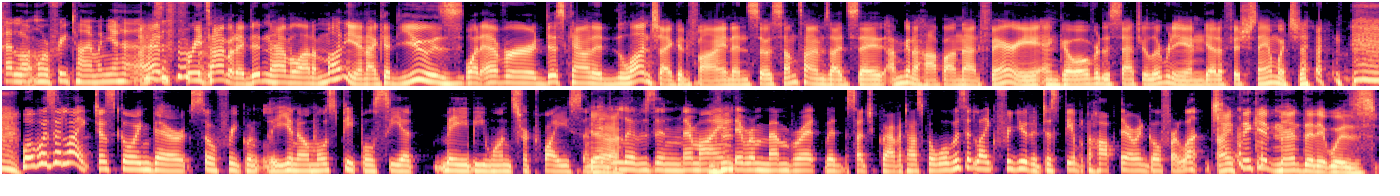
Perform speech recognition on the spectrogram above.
had a lot uh, more free time on your hands. I had free time, but I didn't have a lot of money and I could use whatever discounted lunch I could find. And so sometimes I'd say I'm going to hop on that ferry and go over to the Statue of Liberty and get a fish sandwich. well, was it like just going there so frequently? You know, most people see it maybe once or twice and Yeah. it lives in their mind. Mhm. They remember it with such gravitas. But what was it like for you to just be able to hop there and go for lunch? I think it meant that it was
